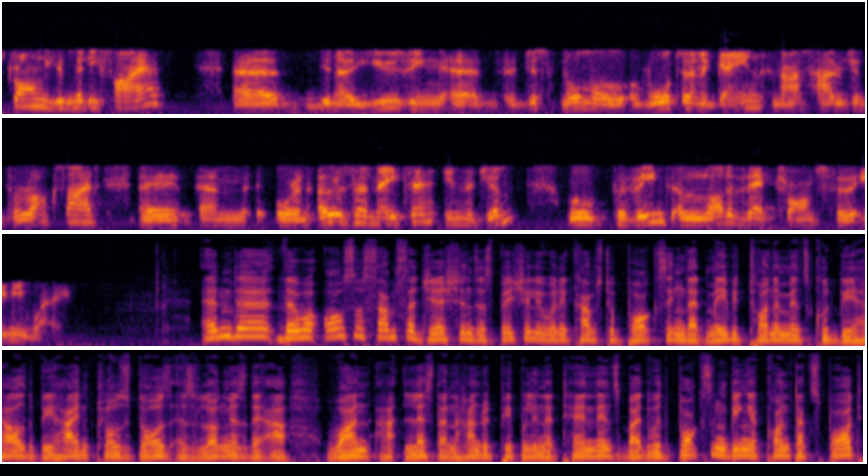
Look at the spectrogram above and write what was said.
strong humidifier, uh, you know, using uh, just normal water and again, nice hydrogen peroxide, uh, um, or an ozonator in the gym will prevent a lot of that transfer anyway. And uh, there were also some suggestions, especially when it comes to boxing, that maybe tournaments could be held behind closed doors as long as there are one less than 100 people in attendance. But with boxing being a contact sport,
